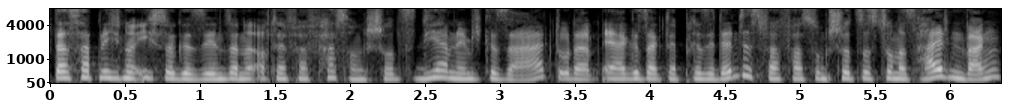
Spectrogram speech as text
das habe nicht nur ich so gesehen, sondern auch der Verfassungsschutz. Die haben nämlich gesagt, oder eher gesagt, der Präsident des Verfassungsschutzes, Thomas Haldenwang,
